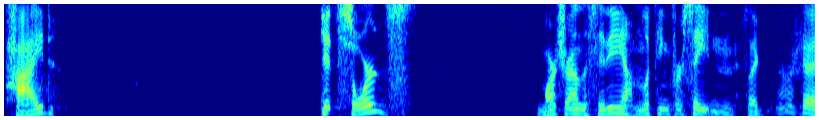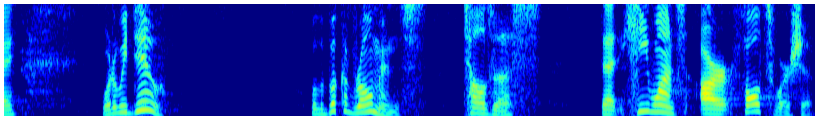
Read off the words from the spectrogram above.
Hide? Get swords? March around the city? I'm looking for Satan. It's like, okay. What do we do? Well, the book of Romans tells us that he wants our false worship.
